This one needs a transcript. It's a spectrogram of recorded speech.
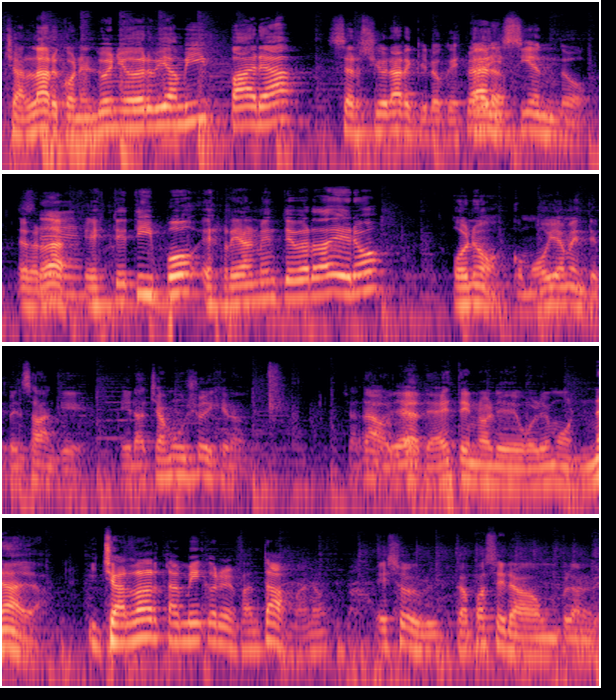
charlar con el dueño de Airbnb para cerciorar que lo que está Claro. diciendo Es verdad. Sí. este tipo es realmente verdadero o no. Como obviamente pensaban que era chamullo, dijeron, ya está, olvídate, a este no le devolvemos nada. Y charlar también con el fantasma, ¿no? Eso capaz era un plan B.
